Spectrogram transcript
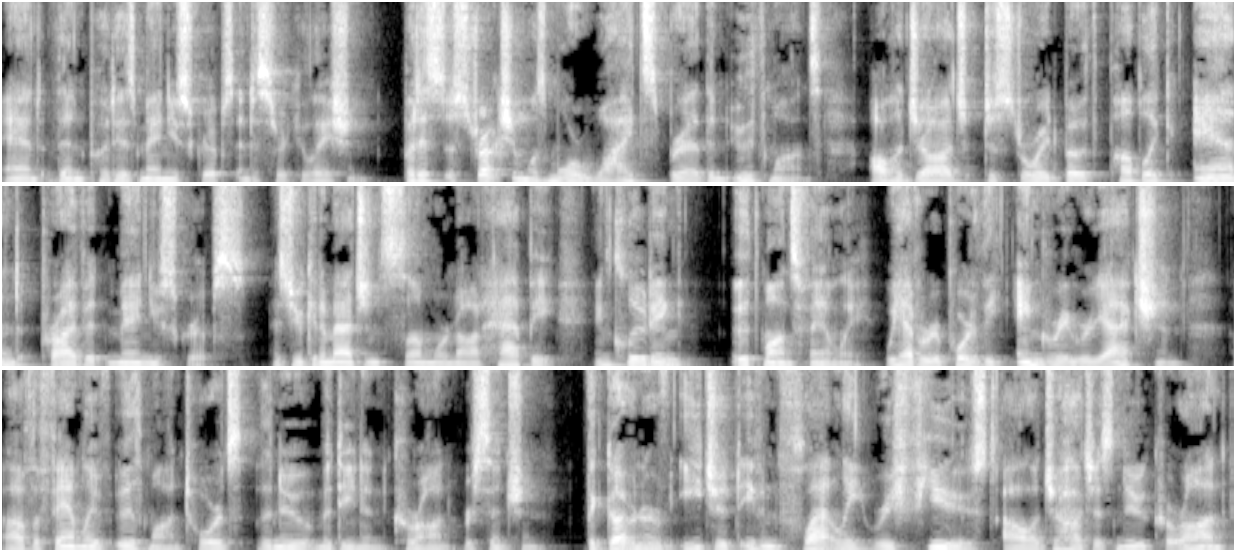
and then put his manuscripts into circulation. But his destruction was more widespread than Uthman's. Al-Hajjaj destroyed both public and private manuscripts. As you can imagine, some were not happy, including Uthman's family. We have a report of the angry reaction of the family of Uthman towards the new Medinan Quran recension. The governor of Egypt even flatly refused al Hajjaj's new Quran,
